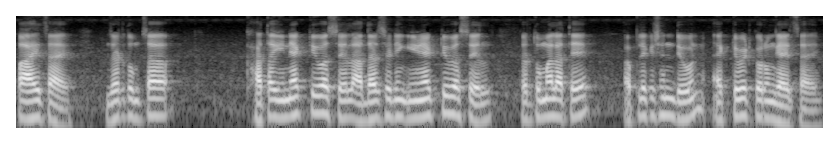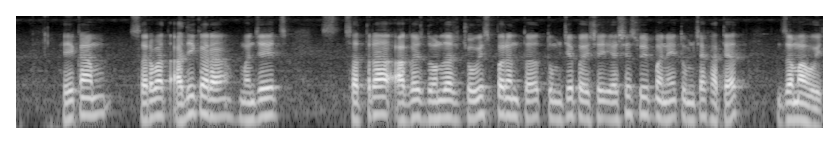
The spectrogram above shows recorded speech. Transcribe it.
पाहायचा आहे. जर तुमचा खाता इनॅक्टिव्ह असेल आधार सेटिंग इनॅक्टिव्ह असेल तर तुम्हाला ते अप्लिकेशन देऊन ॲक्टिवेट करून घ्यायचं आहे. हे काम सर्वात आधी करा म्हणजेच सतरा ऑगस्ट दोन हजार चोवीसपर्यंत तुमचे पैसे यशस्वीपणे तुमच्या खात्यात जमा होईल.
